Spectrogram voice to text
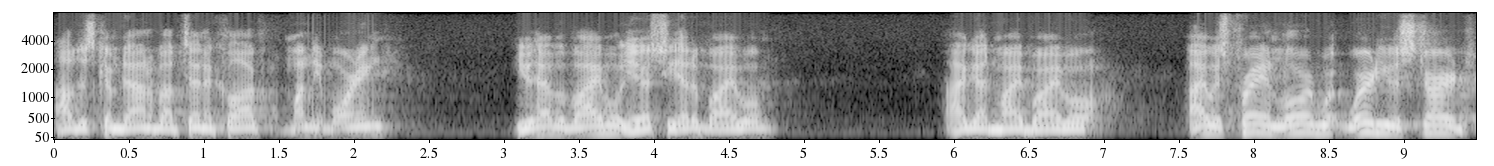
I'll just come down about 10 o'clock Monday morning. You have a Bible? Yes, she had a Bible. I got my Bible. I was praying, Lord, where do you start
